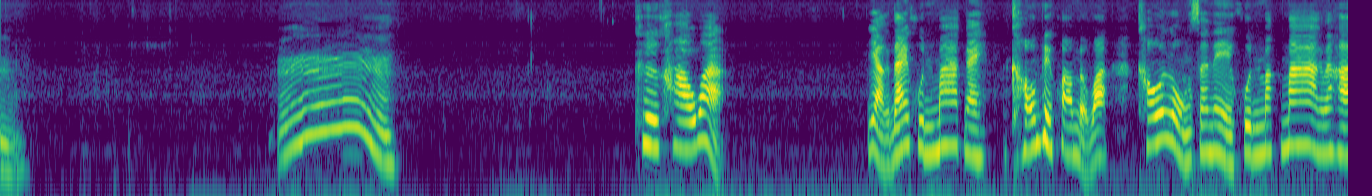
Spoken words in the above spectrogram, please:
ม อืม คือเขาอะอยากได้คุณมากไง เขามีความแบบว่าเขาหลงเสน่ห์คุณมาก ๆนะคะ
